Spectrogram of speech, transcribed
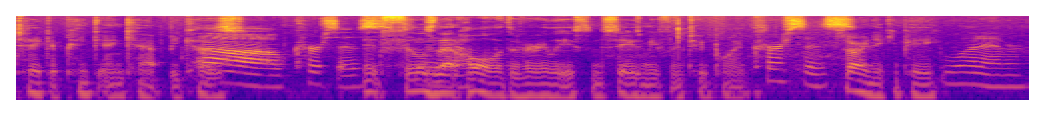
take a pink end cap because Oh, curses. it fills to that you. hole at the very least and saves me from two points. Curses. Sorry, Nikki P. Whatever.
